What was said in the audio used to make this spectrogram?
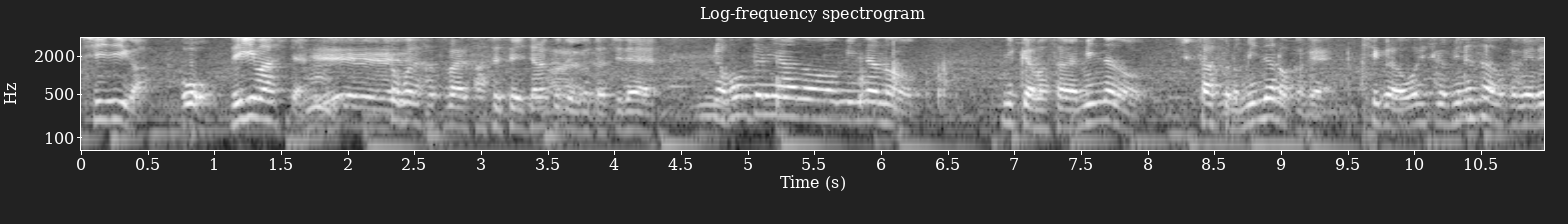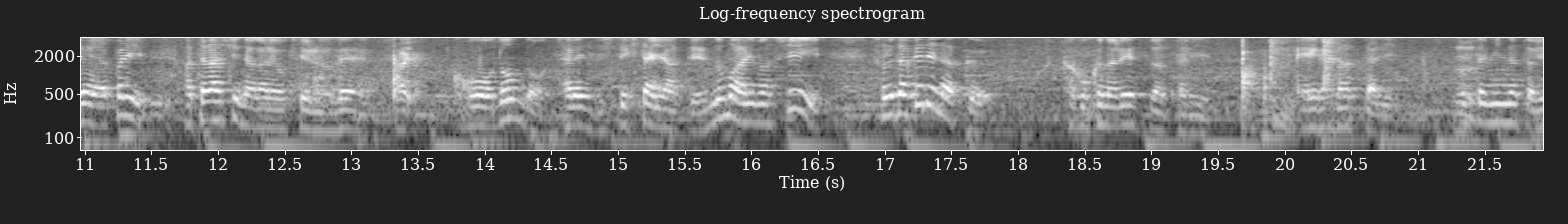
CD がお。できまして、そこで発売させていただくという形で、い。や本当にあのみんなの日海正也みんなのスタッフのみんなのおかげ来てくれた応援してくれた皆さんのおかげでやっぱり新しい流れが起きているのではい。ここをどんどんチャレンジしていきたいなっていうのもありますしそれだけでなく過酷なレースだったり映画だったり本当にみんなと喜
